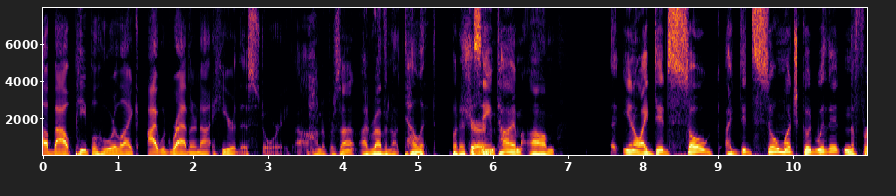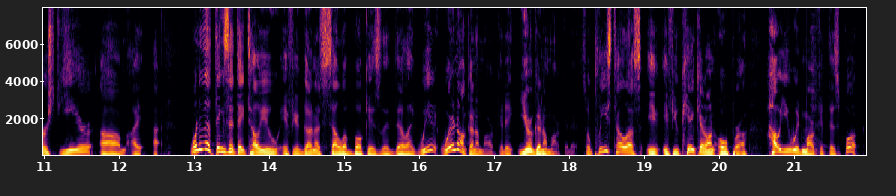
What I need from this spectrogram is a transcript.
about people who are like, I would rather not hear this story. A hundred percent. I'd rather not tell it, but at Sure. the same time, um, you know, I did so I did so much good with it in the first year. Um, I, I one of the things that they tell you if you're gonna sell a book is that they're like, we we're not gonna market it. You're gonna market it. So please tell us if, if you can't get on Oprah, how you would market this book.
